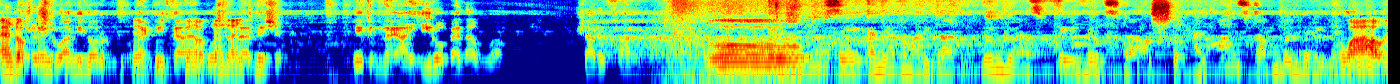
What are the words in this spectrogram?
End of जो शुरुआती दौर the 90s का beginning of the post 90s. realization, एक नया हीरो पैदा हुआ शाहरुख खान। कश्मीर से कन्याकुमारी तक India's favorite star St- an unstoppable living legend Wow,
